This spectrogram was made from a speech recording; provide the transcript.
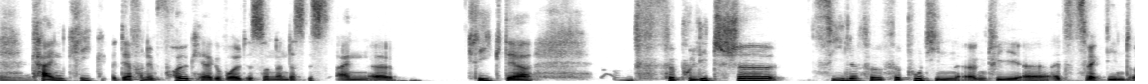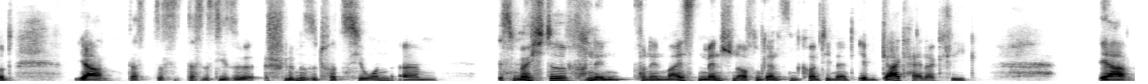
mhm. kein Krieg, der von dem Volk her gewollt ist, sondern das ist ein äh, Krieg, der für politische Ziele für, für Putin irgendwie äh, als Zweck dient. Und ja, das, das, das ist diese schlimme Situation. Ähm, es möchte von den, von den meisten Menschen auf dem ganzen Kontinent eben gar keiner Krieg. Ja.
